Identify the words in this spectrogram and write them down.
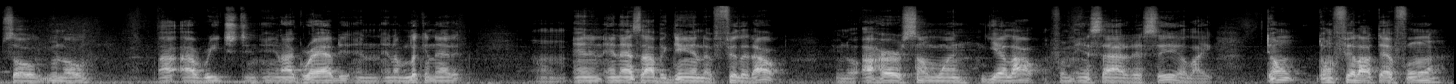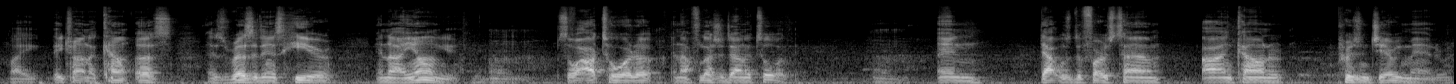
so you know, I, I reached and, and, I grabbed it and, and I'm looking at it, um, and and as I began to fill it out, you know, I heard someone yell out from inside of the cell like, "Don't don't fill out that form. Like they trying to count us as residents here in Ionia." Um, so I tore it up and I flushed it down the toilet, um, and that was the first time I encountered prison gerrymandering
